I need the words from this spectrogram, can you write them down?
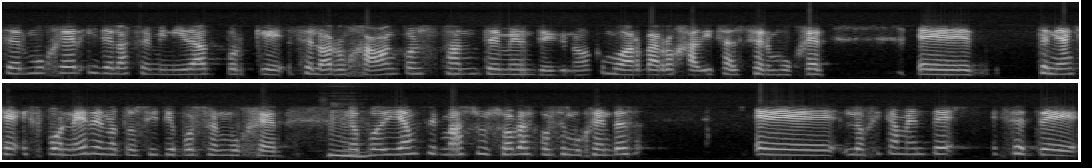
ser mujer y de la feminidad, porque se lo arrojaban constantemente, ¿no? Como arma arrojadiza el ser mujer. Eh, tenían que exponer en otro sitio por ser mujer, no podían firmar sus obras por ser mujer. Entonces, eh, lógicamente, se te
